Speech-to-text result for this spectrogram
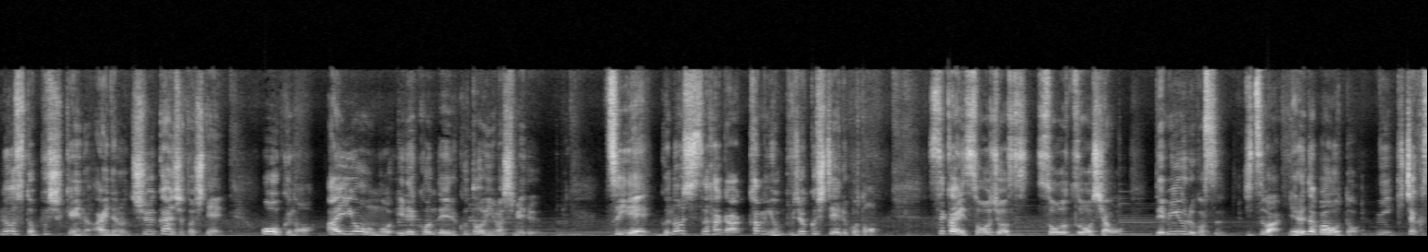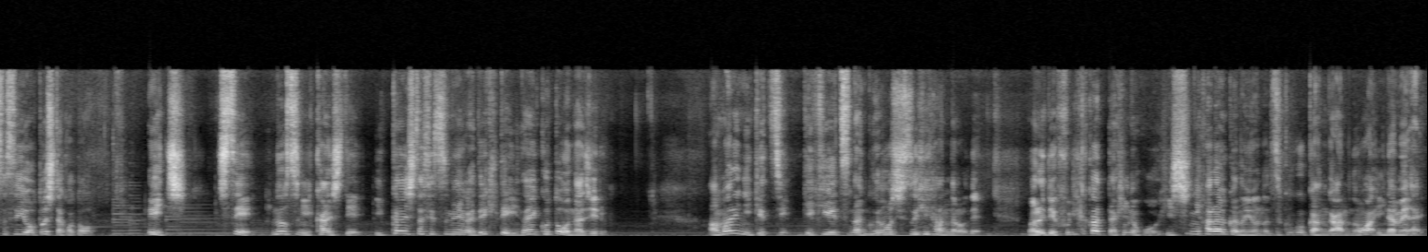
ヌースとプシュ系の間の中間者として多くのアイオーンを入れ込んでいることを戒める。ついで、グノーシス派が神を侮辱していること、世界創造創造者をデミウルゴス、実はヤルダ・バオートに帰着させようとしたこと、H、知性、ヌースに関して一貫した説明ができていないことをなじる。あまりに激烈なグノーシス批判なので、まるで降りかかった火の粉を必死に払うかのような俗語感があるのは否めない。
